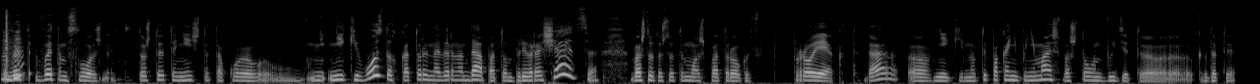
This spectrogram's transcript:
В, это, в этом сложность. То, что это нечто такое, некий воздух, который, наверное, да, потом превращается во что-то, что ты можешь потрогать, в, проект, да, э, в некий, но ты пока не понимаешь, во что он выйдет, э, когда ты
